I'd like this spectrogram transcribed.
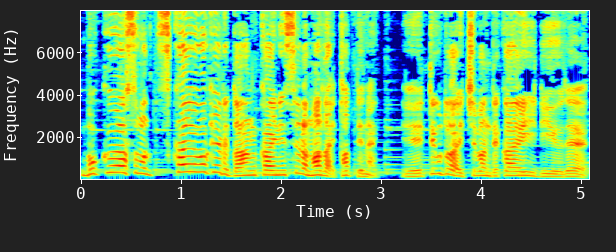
僕はその使い分ける段階にすらまだ立ってない。えー、ってことが一番でかい理由で、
